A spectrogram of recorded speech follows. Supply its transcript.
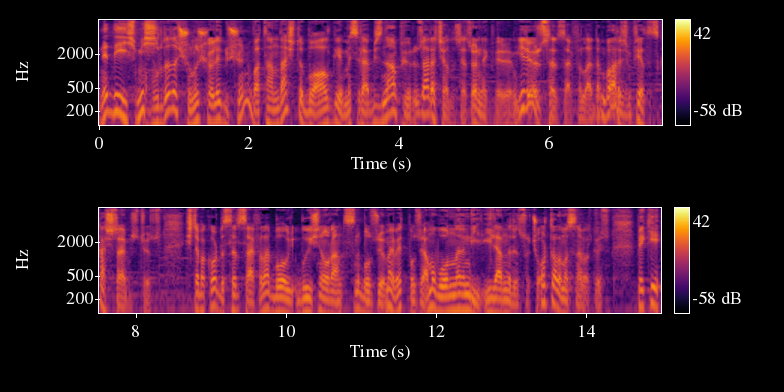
Ne değişmiş? Burada da şunu şöyle düşün. Vatandaş da bu algıya mesela biz ne yapıyoruz? Araç alacağız. Örnek veriyorum. Giriyoruz sarı sayfalardan. Bu aracın fiyatı kaç liraymış diyorsun. İşte bak orada sarı sayfalar bu, bu işin orantısını bozuyor mu? Evet bozuyor ama bu onların değil. ilanların suçu. Ortalamasına bakıyorsun. Peki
